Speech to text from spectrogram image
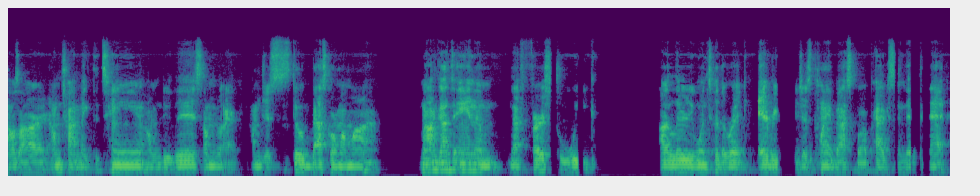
I was like, all right, I'm trying to make the team. I'm gonna do this. I'm like, I'm just still basketball in my mind. When I got to A&M that first week, I literally went to the rec every day just playing basketball, practicing this and that.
